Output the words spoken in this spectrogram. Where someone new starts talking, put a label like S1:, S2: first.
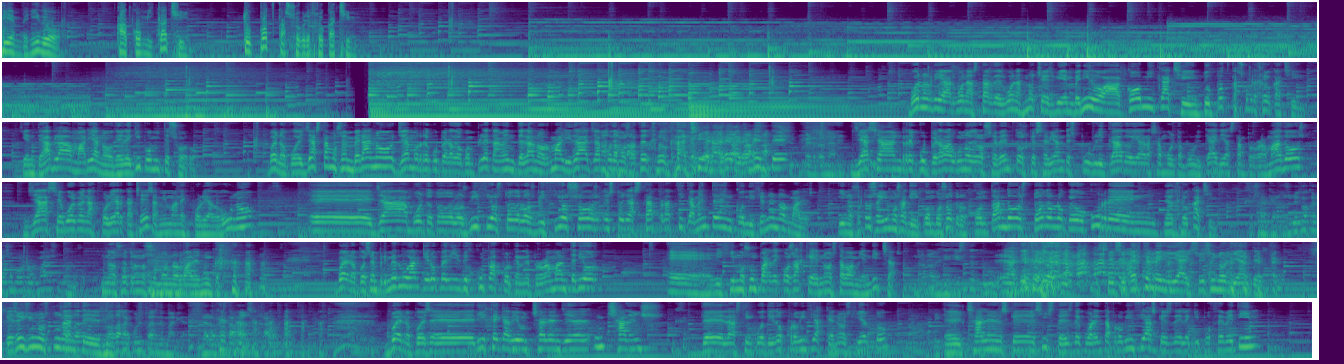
S1: Bienvenido a Comicaching, tu podcast sobre geocaching. Buenas tardes, buenas noches, bienvenido a Comicaching, tu podcast sobre geocaching. Quien te habla, Mariano, del equipo Mi Tesoro. Bueno, pues ya estamos en verano, ya hemos recuperado completamente la normalidad, ya podemos hacer geocaching alegremente. Ya se han recuperado algunos de los eventos que se habían despublicado y ahora se han vuelto a publicar y ya están programados. Ya se vuelven a expoliar cachés, a mí me han expoliado uno. Eh, ya han vuelto todos los vicios, todos los viciosos. Esto ya está prácticamente en condiciones normales. Y nosotros seguimos aquí con vosotros, contándoos todo lo que ocurre en el geocaching.
S2: O sea, que los únicos que no somos normales somos nosotros.
S1: Nosotros no somos normales nunca. bueno, pues en primer lugar quiero pedir disculpas porque en el programa anterior eh, dijimos un par de cosas que no estaban bien dichas.
S2: No, lo dijiste tú.
S1: Las dije yo, sí. Sí, sí, es que me liáis, sois unos liantes. Que sois unos tunantes.
S2: Toda, toda la culpa es de María. De lo que está mal, claro.
S1: Bueno, pues eh, dije que había un challenge, un challenge de las 52 provincias, que no es cierto. El challenge que existe es de 40 provincias, que es del equipo CB Team.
